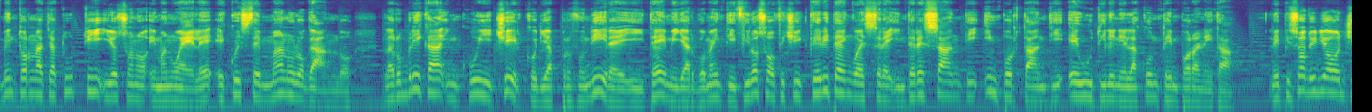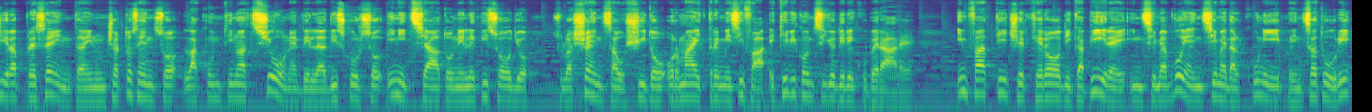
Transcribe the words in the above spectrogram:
Bentornati a tutti, io sono Emanuele e questo è Manologando, la rubrica in cui cerco di approfondire i temi e gli argomenti filosofici che ritengo essere interessanti, importanti e utili nella contemporaneità. L'episodio di oggi rappresenta in un certo senso la continuazione del discorso iniziato nell'episodio sulla scienza uscito ormai tre mesi fa e che vi consiglio di recuperare. Infatti cercherò di capire insieme a voi e insieme ad alcuni pensatori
